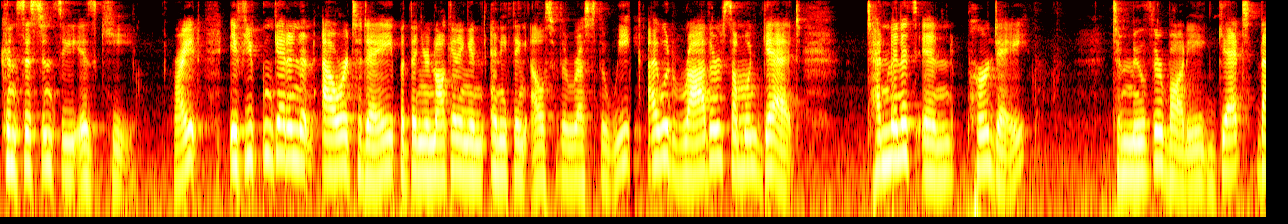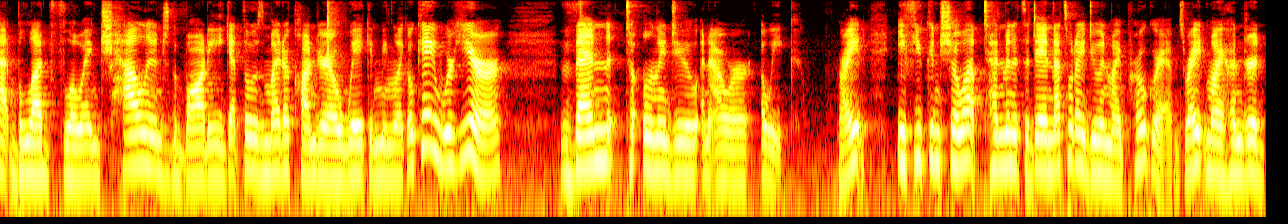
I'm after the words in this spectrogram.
consistency is key, right? If you can get in an hour today, but then you're not getting in anything else for the rest of the week, I would rather someone get 10 minutes in per day to move their body, get that blood flowing, challenge the body, get those mitochondria awake and being like, okay, we're here, then to only do an hour a week, right? If you can show up 10 minutes a day, and that's what I do in my programs, right? My 100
